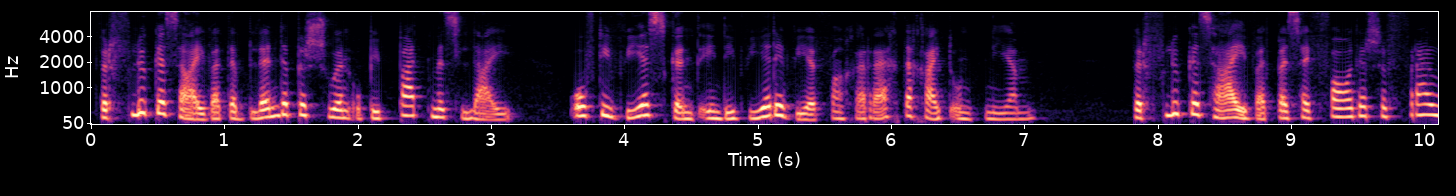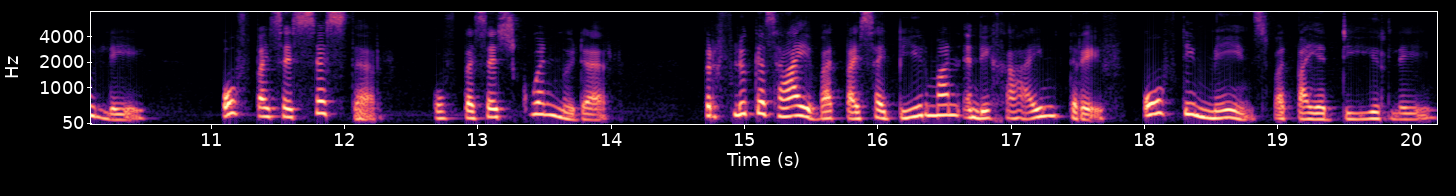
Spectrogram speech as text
Vervloek is hy wat 'n blinde persoon op die pad mislei of die weeskind en die weduwee van geregtigheid ontneem. Vervloek is hy wat by sy vader se vrou lê of by sy suster of by sy skoonmoeder. Vervloek is hy wat by sy buurman in die geheim tref of die mens wat by 'n die dier lê.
